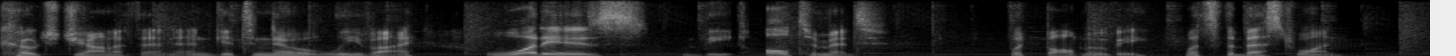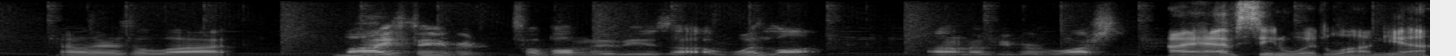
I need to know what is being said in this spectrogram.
Coach Jonathan and get to know Levi. What is the ultimate football movie? What's the best one? Oh, there's a lot. My favorite football movie is uh, Woodlawn. I don't know if you've ever watched. It. I have seen Woodlawn. Yeah.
